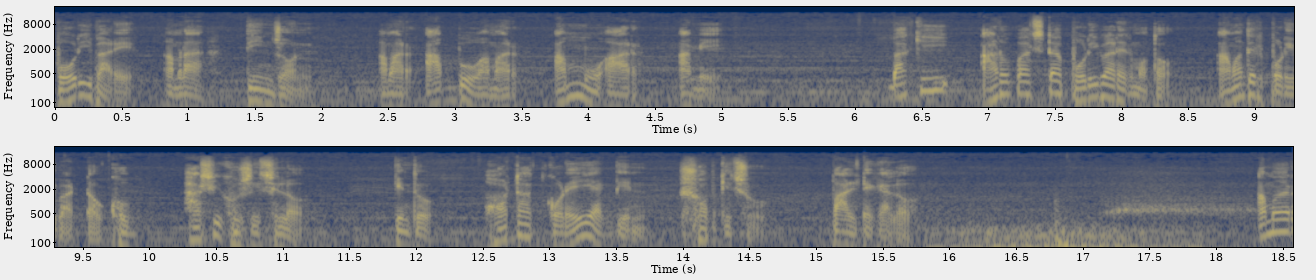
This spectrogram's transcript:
পরিবারে আমরা তিনজন, আমার আব্বু, আমার আম্মু আর আমি। বাকি আরও পাঁচটা পরিবারের মতো আমাদের পরিবারটাও খুব হাসি খুশি ছিল। কিন্তু হঠাৎ করেই একদিন সব কিছু পাল্টে গেল। আমার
